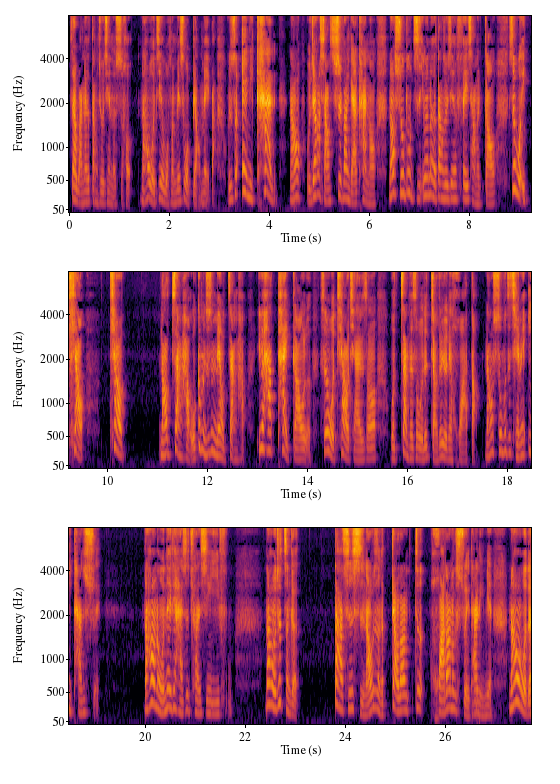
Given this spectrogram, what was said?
在玩那个荡秋千的时候，然后我记得我旁边是我表妹吧，我就说：“哎，你看。”然后我就要想要示范给她看哦。然后殊不知，因为那个荡秋千非常的高，所以我一跳跳。然后站好，我根本就是没有站好，因为它太高了，所以我跳起来的时候，我站的时候，我的脚就有点滑倒，然后殊不知前面一滩水，然后呢，我那天还是穿新衣服，然后我就整个大吃屎，然后我就整个掉到就滑到那个水滩里面，然后我的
